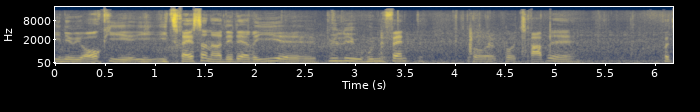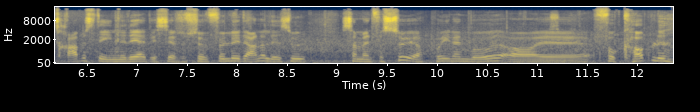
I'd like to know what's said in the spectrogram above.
i New York i, i, i 60'erne, og det der rige øh, byliv, hun fandt på, på, trappe, på trappestenene der. Det ser selvfølgelig lidt anderledes ud, så man forsøger på en eller anden måde at øh, få koblet,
